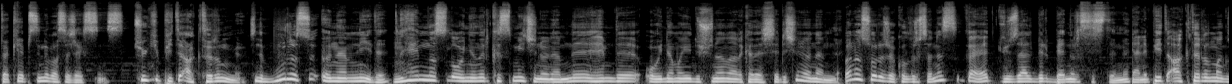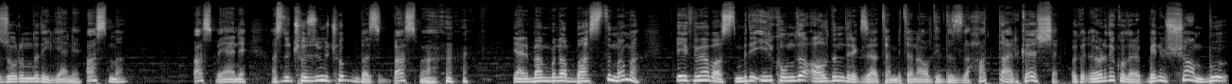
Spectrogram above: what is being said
tak hepsini basacaksınız. Çünkü piti aktarılmıyor. Şimdi burası önemliydi. Hem nasıl oynanır kısmı için önemli hem de oynamayı düşünen arkadaşlar için önemli. Bana soracak olursanız gayet güzel bir banner sistemi. Yani pit aktarılmak zorunda değil. Yani basma. Basma yani aslında çözümü çok basit. Basma. Yani ben buna bastım ama keyfime bastım. Bir de ilk onu da aldım direkt zaten bir tane 6 yıldızla. Hatta arkadaşlar bakın örnek olarak benim şu an bu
